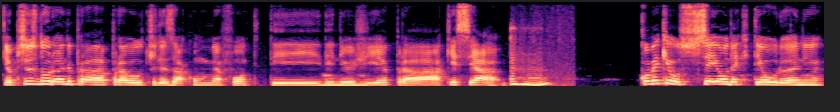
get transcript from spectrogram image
eu preciso do urânio pra, pra utilizar como minha fonte de, de energia pra aquecer a água. Uhum. Como é que eu sei onde é que tem urânio?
